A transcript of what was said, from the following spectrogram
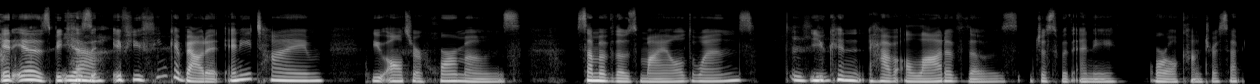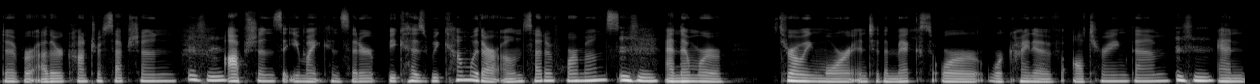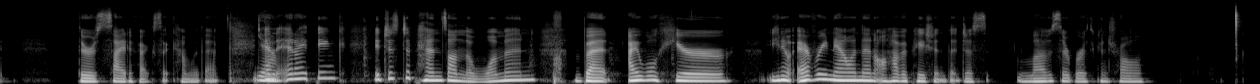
it is because Yeah. if you think about it, anytime you alter hormones, some of those mild ones, you Mhm. can have a lot of those just with any oral contraceptive or other contraception Mhm. options that you might consider because we come with our own set of hormones. Mhm. and then we're throwing more into the mix or we're kind of altering them Mhm. and there's side effects that come with it. Yeah. And and I think it just depends on the woman, but I will hear, you know, every now and then I'll have a patient that just loves their birth control.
